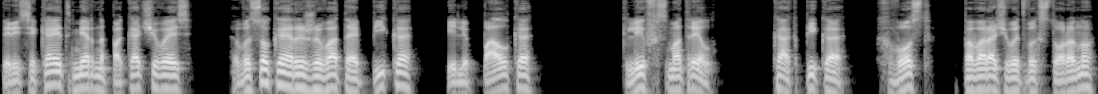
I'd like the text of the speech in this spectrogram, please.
пересекает, мерно покачиваясь, высокая рыжеватая пика или палка. Клифф смотрел, как пика, хвост, поворачивает в их сторону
